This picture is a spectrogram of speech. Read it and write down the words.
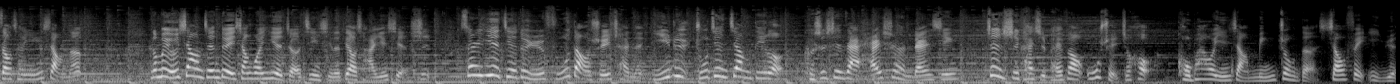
造成影响呢？那么有一项针对相关业者进行的调查也显示，虽然业界对于福岛水产的疑虑逐渐降低了，可是现在还是很担心，正式开始排放污水之后，恐怕会影响民众的消费意愿。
